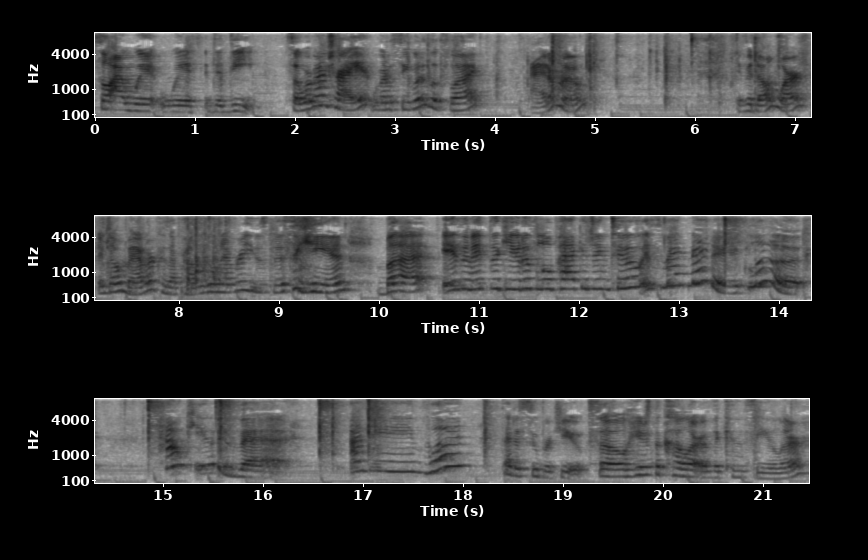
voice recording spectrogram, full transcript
so I went with the Deep. So we're gonna try it. We're gonna see what it looks like. I don't know. If it don't work, it don't matter because I probably will never use this again. But isn't it the cutest little packaging too? It's magnetic, look. How cute is that? I mean, what? That is super cute. So here's the color of the concealer.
